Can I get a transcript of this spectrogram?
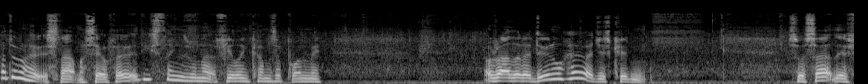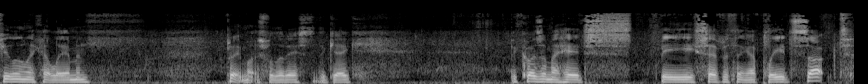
I don't know how to snap myself out of these things when that feeling comes upon me. Or rather, I do know how, I just couldn't. So I sat there feeling like a lemon, pretty much for the rest of the gig. Because of my head space, everything I played sucked.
